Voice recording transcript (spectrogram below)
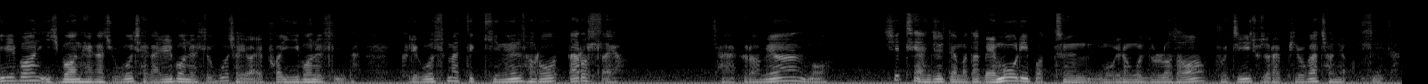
1번 2번 해가지고 제가 1번을 쓰고 저희 와이프가 2번을 씁니다. 그리고 스마트 키는 서로 따로 써요. 자 그러면 뭐 시트에 앉을 때마다 메모리 버튼 뭐 이런 걸 눌러서 굳이 조절할 필요가 전혀 없습니다.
